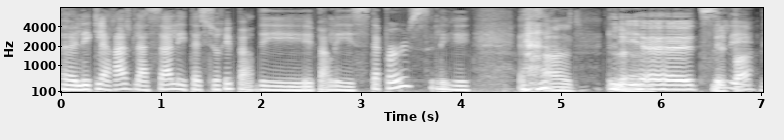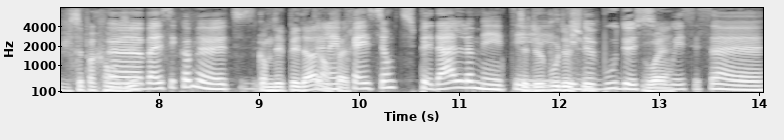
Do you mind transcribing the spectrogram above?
L'éclairage de la salle est assuré par des par les steppers, les ah, les, euh, tu sais, les, pas, je sais pas comment euh, dire. Ben, c'est comme euh, comme des pédales. T'as l'impression que tu pédales, mais t'es es debout dessus. Es debout dessus. Oui, c'est ça. Euh,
